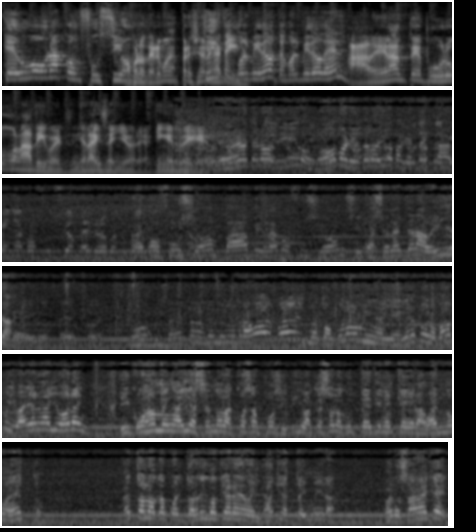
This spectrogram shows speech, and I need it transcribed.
que hubo una confusión. No, pero tenemos expresiones sí, aquí. tengo el video, tengo el video de él. Adelante Puruco Latimer, señoras y señores, aquí en el reguero. Yo te lo digo, no, pero yo te lo digo para que esté claro. Una confusión, papi, una confusión, situaciones de la vida. Los oficiales están haciendo su trabajo, pues, me tocó la mía, llegué, pero papi, vayan a llorar y cójanme ahí haciendo las cosas positivas, que eso es lo que ustedes tienen que grabar, no esto. Esto es lo que Puerto Rico quiere ver, aquí estoy, mira. Pero ¿sabe qué?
